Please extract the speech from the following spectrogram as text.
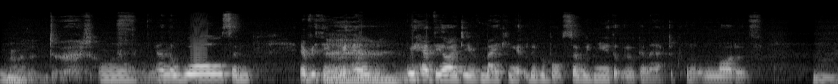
Remember the dirt the Mm, floor? and the walls and everything. We, Yeah. and we had the idea of making it livable, so we knew that we were going to have to put a lot of Hmm.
